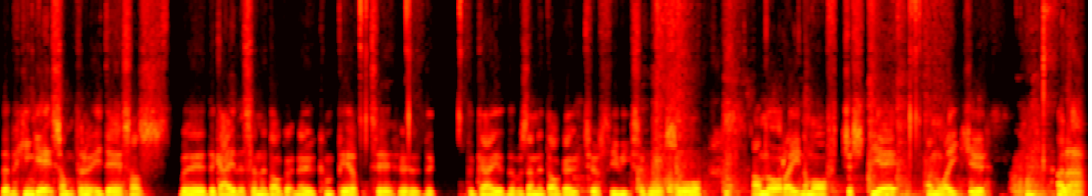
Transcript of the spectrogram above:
that we can get something out of Dessers with the guy that's in the dugout now compared to who the the guy that was in the dugout two or three weeks ago. So I'm not writing him off just yet, unlike you. And I,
